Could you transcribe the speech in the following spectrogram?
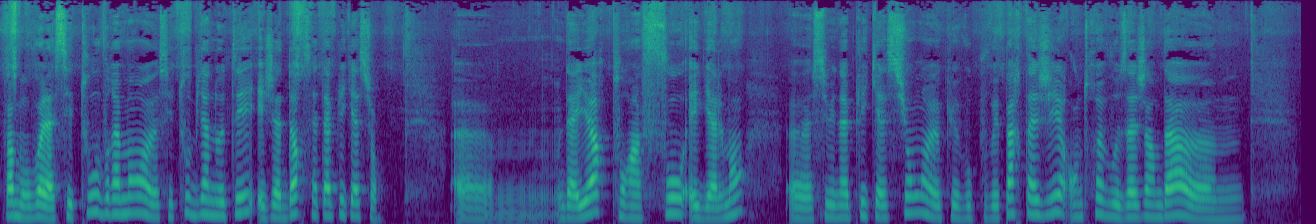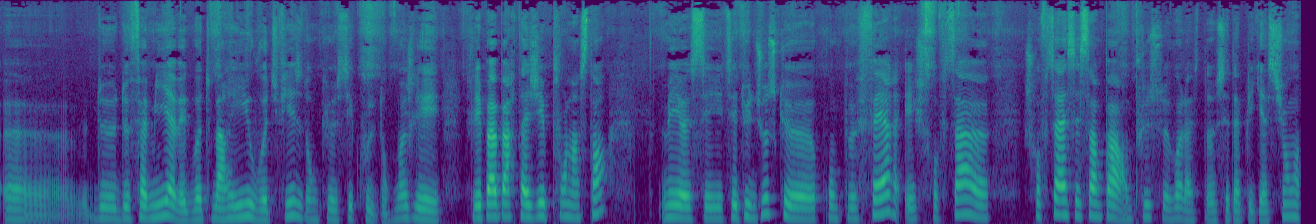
Enfin bon, voilà, c'est tout vraiment, euh, c'est tout bien noté et j'adore cette application. Euh, d'ailleurs, pour info également, euh, c'est une application que vous pouvez partager entre vos agendas de, famille avec votre mari ou votre fils, donc c'est cool. Donc moi, je ne l'ai pas partagé pour l'instant, mais c'est une chose qu'on peut faire et je trouve ça ça assez sympa. En plus, euh, voilà, cette application,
